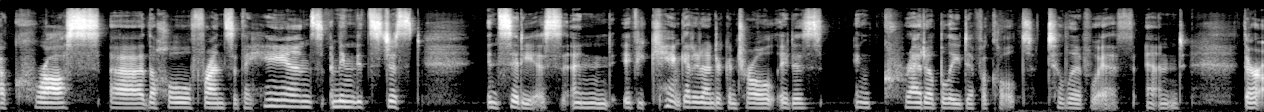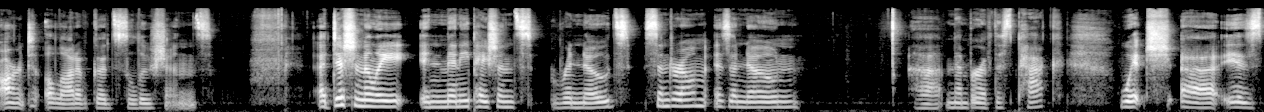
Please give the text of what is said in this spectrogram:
across uh, the whole fronts of the hands. I mean, it's just insidious. And if you can't get it under control, it is incredibly difficult to live with. And there aren't a lot of good solutions. Additionally, in many patients, Raynaud's syndrome is a known uh, member of this pack which uh, is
